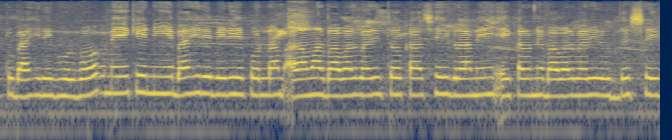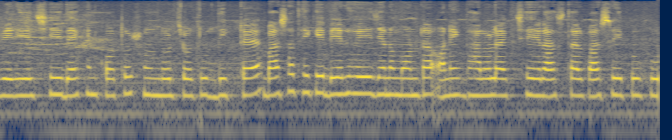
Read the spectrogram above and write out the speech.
একটু বাহিরে ঘুরবো। মেয়েকে নিয়ে বাহিরে বেরিয়ে পড়লাম। আর আমার বাবার বাড়ি তো কাছে গ্রামেই। এই কারণে বাবার বাড়ির উদ্দেশ্যেই বেরিয়েছি। দেখেন কত সুন্দর চতুর্দিকটা। বাসা থেকে বের হয়ে যেন মনটা অনেক ভালো লাগছে। রাস্তার পাশে পুকুর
